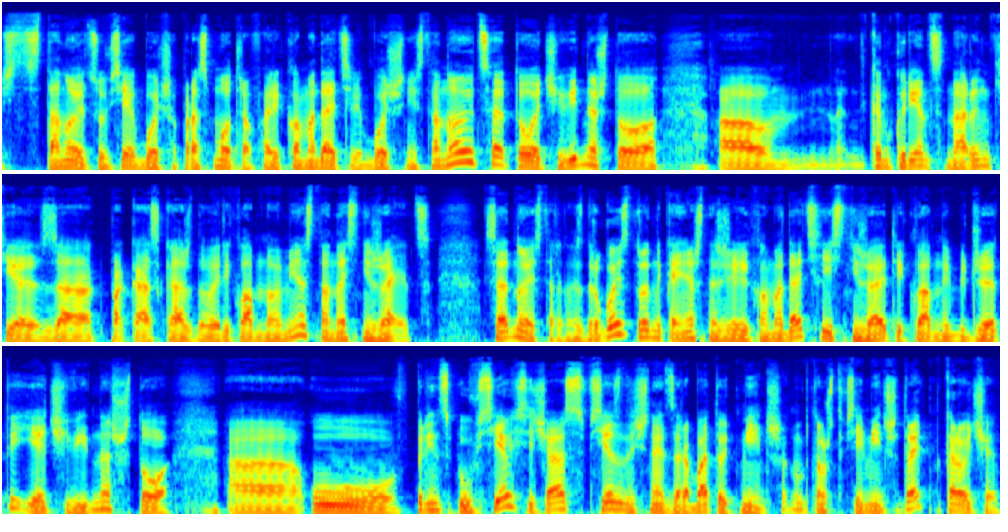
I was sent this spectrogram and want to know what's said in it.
становится у всех больше просмотров, а рекламодателей больше не становится, то очевидно, что э, конкуренция на рынке за показ каждого рекламного места, она снижается. С одной стороны. С другой стороны, конечно же, рекламодатели снижаются снижают рекламные бюджеты, и очевидно, что э, у, в принципе, у всех сейчас все начинают зарабатывать меньше, ну, потому что все меньше тратят, короче,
